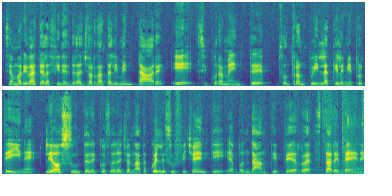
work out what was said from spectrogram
siamo arrivati alla fine della giornata alimentare e sicuramente sono tranquilla che le mie proteine le ho assunte nel corso della giornata, quelle sufficienti e abbondanti per stare bene.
